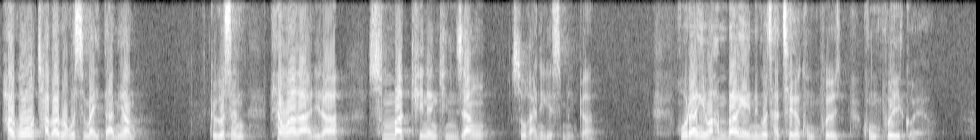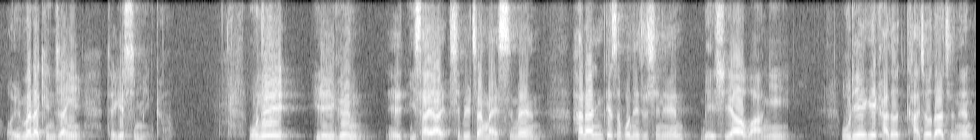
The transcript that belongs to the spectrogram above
하고 잡아먹을 수만 있다면 그것은 평화가 아니라 숨막히는 긴장 속 아니겠습니까? 호랑이와 한 방에 있는 것 자체가 공포, 공포일 거예요. 얼마나 긴장이 되겠습니까? 오늘 읽은 이사야 11장 말씀은 하나님께서 보내주시는 메시아 왕이 우리에게 가져다 주는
